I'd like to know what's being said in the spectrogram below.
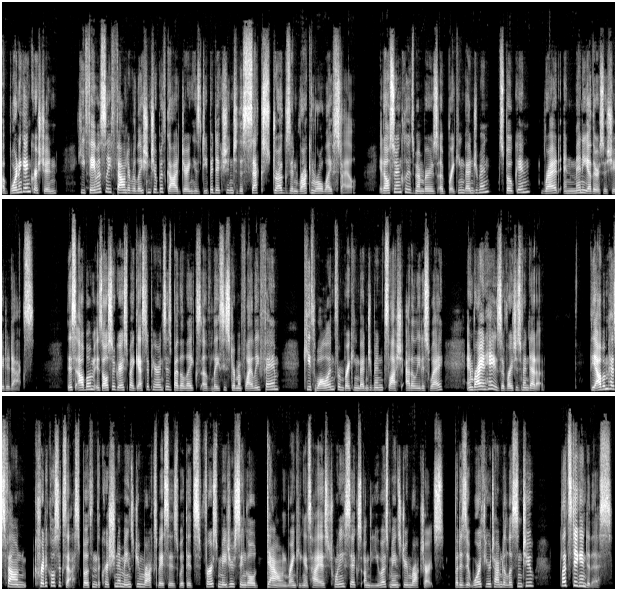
A born again Christian, he famously found a relationship with God during his deep addiction to the sex, drugs, and rock and roll lifestyle. It also includes members of Breaking Benjamin, Spoken, Red, and many other associated acts. This album is also graced by guest appearances by the likes of Lacey Sturm of Flyleaf fame, Keith Wallen from Breaking Benjamin slash Adelitas Way, and Ryan Hayes of Righteous Vendetta. The album has found critical success both in the Christian and mainstream rock spaces, with its first major single, Down, ranking as high as 26 on the US mainstream rock charts. But is it worth your time to listen to? Let's dig into this.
